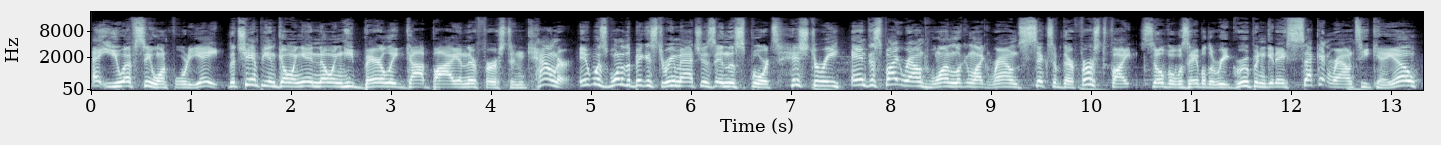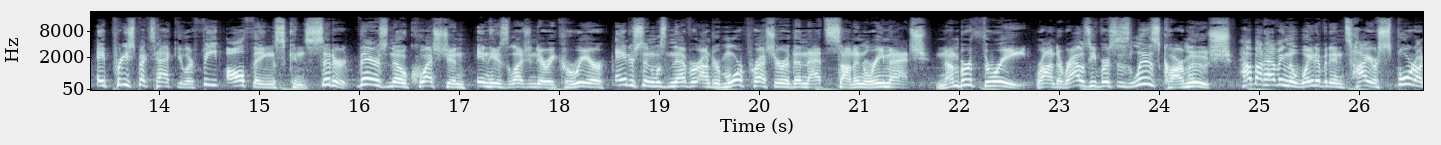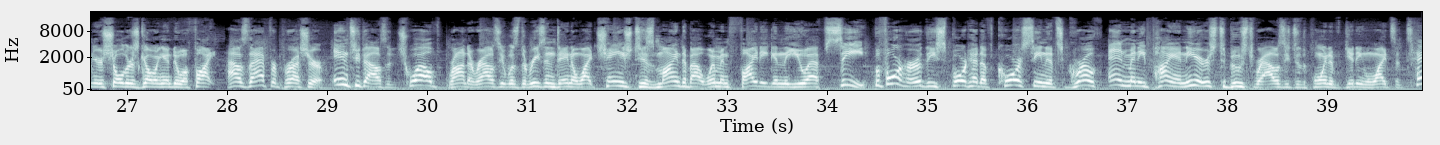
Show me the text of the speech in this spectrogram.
at UFC 148. The champion going in knowing he barely got by in their first encounter. It was one of the biggest rematches in the sport's history, and despite round one looking like round six of their first fight, Silva was able to regroup and get a second round TKO, a pretty spectacular feat, all things considered. There's no question, in his legendary career, Anderson was never under more pressure than that Sonnen rematch. Number three, Ronda Rousey versus Liz Carmouche. How about having the weight of an entire sport on your shoulders going into a fight? How's that for pressure? In 2012, Ronda Rousey was the reason Dana White changed his mind about women fighting in the UFC. Before her, the sport had of course seen its growth and many pioneers to boost Rousey to the point of getting White's attention,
